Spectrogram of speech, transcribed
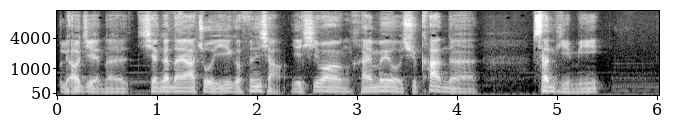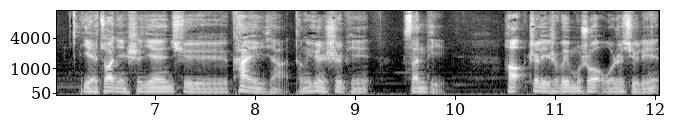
了解呢，先跟大家做一个分享，也希望还没有去看的三体迷，也抓紧时间去看一下腾讯视频《三体》。好，这里是微木说，我是许林，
